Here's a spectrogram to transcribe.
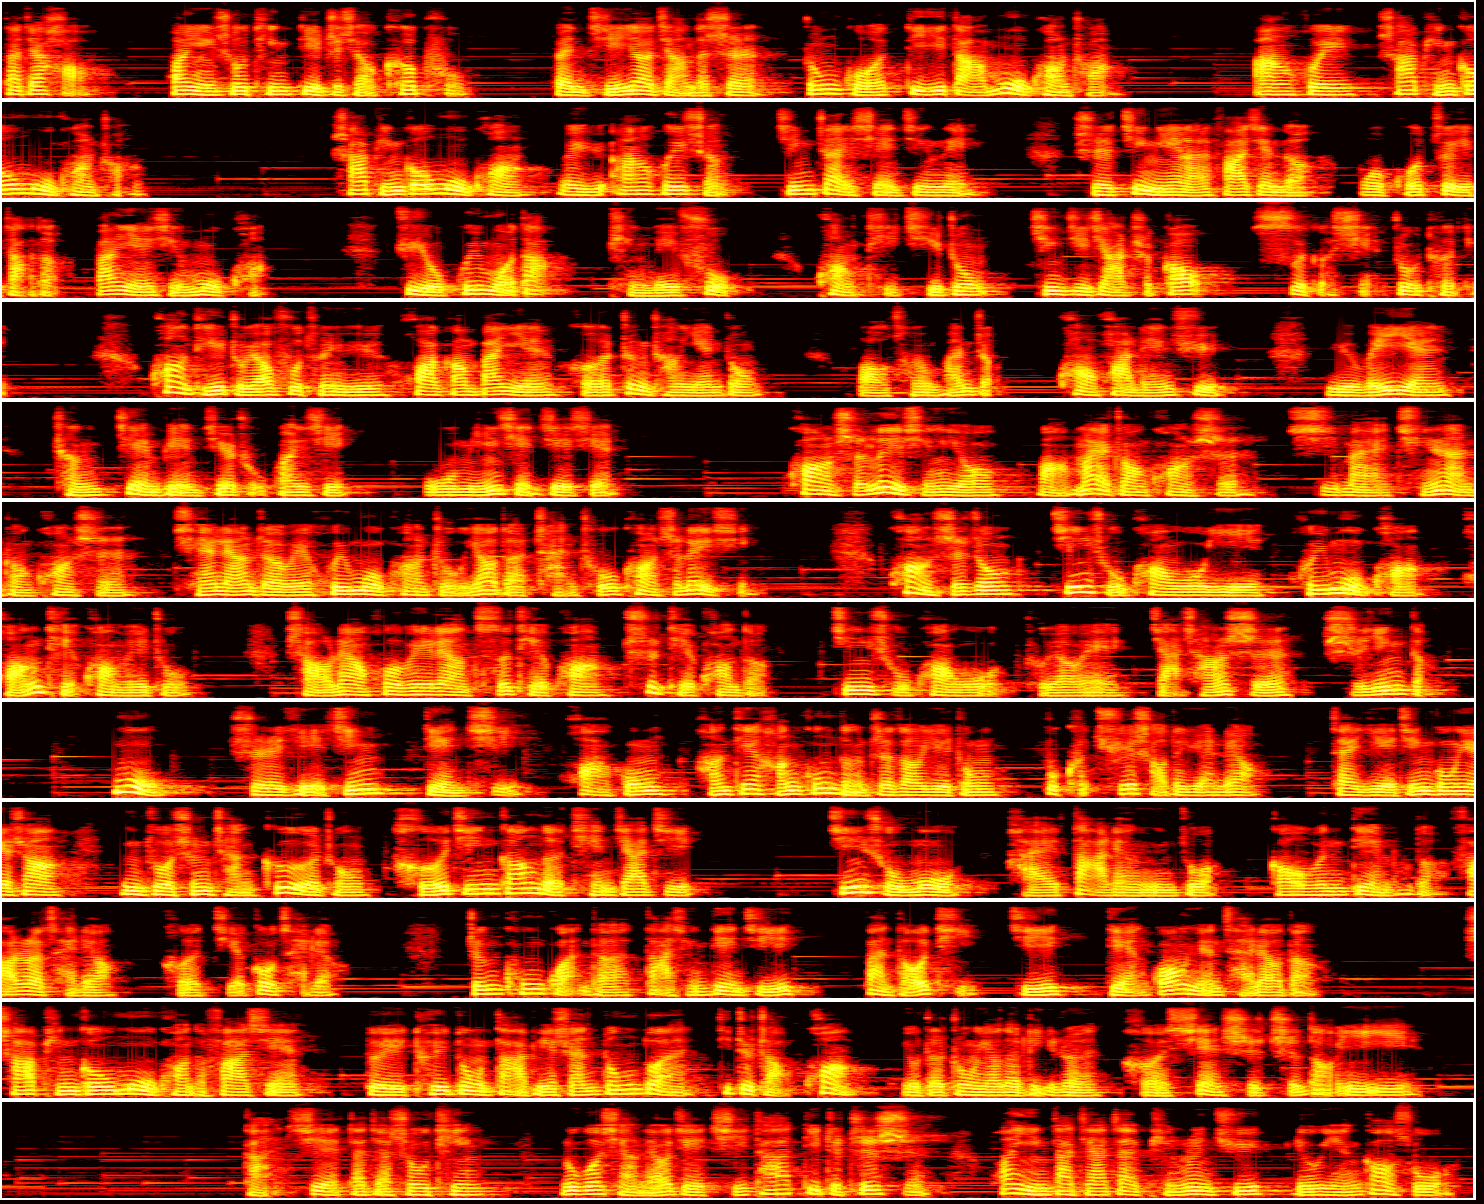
大家好，欢迎收听地质小科普。本集要讲的是中国第一大木矿床——安徽沙坪沟木矿床。沙坪沟木矿位于安徽省金寨县境内，是近年来发现的我国最大的斑岩型木矿，具有规模大、品位富、矿体集中、经济价值高四个显著特点。矿体主要附存于花岗斑岩和正常岩中，保存完整，矿化连续，与围岩。呈渐变接触关系，无明显界限。矿石类型有网脉状矿石、细脉侵染状矿石，前两者为灰木矿主要的产出矿石类型。矿石中金属矿物以灰木矿、黄铁矿为主，少量或微量磁铁矿、赤铁矿等。金属矿物主要为假长石、石英等。钼是冶金、电器、化工、航天航空等制造业中不可缺少的原料。在冶金工业上用作生产各种合金钢的添加剂，金属钼还大量用作高温电炉的发热材料和结构材料，真空管的大型电极、半导体及点光源材料等。沙坪沟木矿的发现对推动大别山东段地质找矿有着重要的理论和现实指导意义。感谢大家收听，如果想了解其他地质知识。欢迎大家在评论区留言告诉我。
